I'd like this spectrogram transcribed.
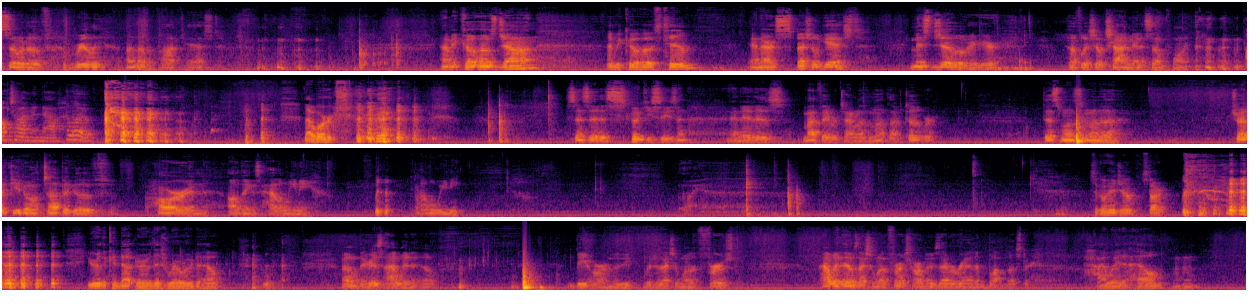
Episode of Really Another Podcast. I'm your co host, John, I'm your co-host Tim. and our special guest, Miss Joe over here. Hopefully, she'll chime in at some point. I'll chime in now. Hello. That works. Since it is spooky season, and it is my favorite time of the month, October, this one's going to try to keep it on the topic of horror and all things Halloweeny. Halloweeny. Oh, yeah. So go ahead, John. Start. You're the conductor of this railroad to hell. Oh, there is Highway to Hell. B horror movie, which is actually one of the first. Highway to Hell was actually one of the first horror movies I ever rented in Blockbuster. Highway to Hell. Mhm.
